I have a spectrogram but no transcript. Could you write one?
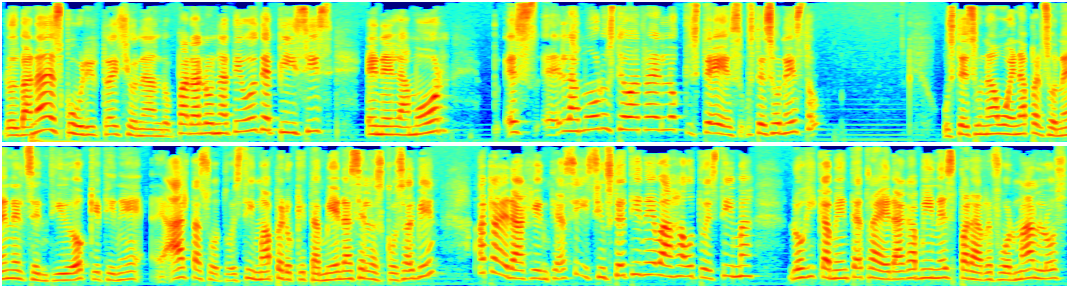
los van a descubrir traicionando. Para los nativos de Pisces, en el amor, es el amor, usted va a traer lo que usted es. ¿Usted es honesto? Usted es una buena persona en el sentido que tiene alta su autoestima, pero que también hace las cosas bien. Atraerá gente así. Si usted tiene baja autoestima, lógicamente atraerá gamines para reformarlos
